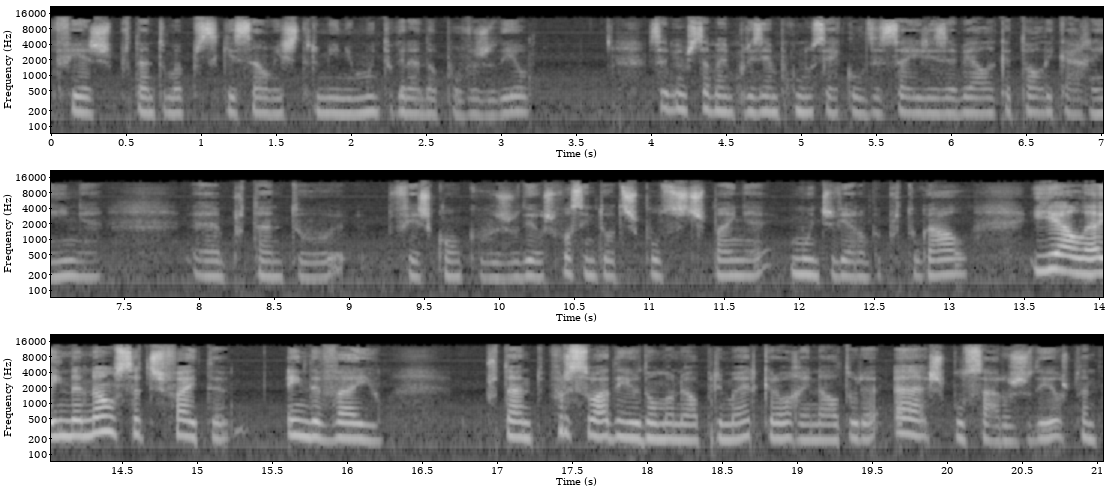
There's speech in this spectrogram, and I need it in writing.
fez, portanto, uma perseguição e extermínio muito grande ao povo judeu. Sabemos também, por exemplo, que no século XVI Isabel a Católica, a rainha, eh, portanto, fez com que os judeus fossem todos expulsos de Espanha, muitos vieram para Portugal, e ela, ainda não satisfeita, ainda veio, portanto, persuadiu Dom Manuel I, que era o rei na altura, a expulsar os judeus. Portanto,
